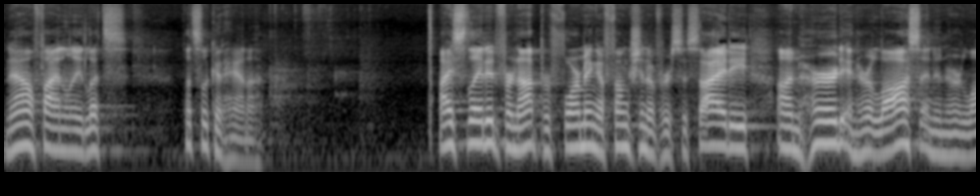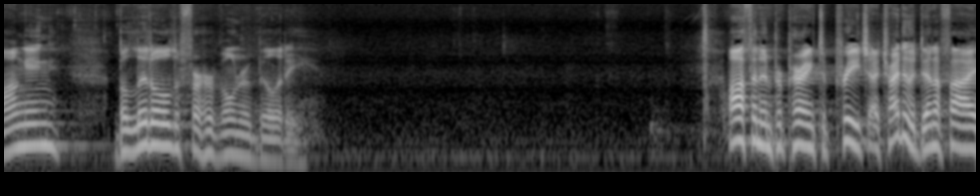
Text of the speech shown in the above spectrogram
Now, finally, let's, let's look at Hannah. Isolated for not performing a function of her society, unheard in her loss and in her longing, belittled for her vulnerability. Often, in preparing to preach, I try to identify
